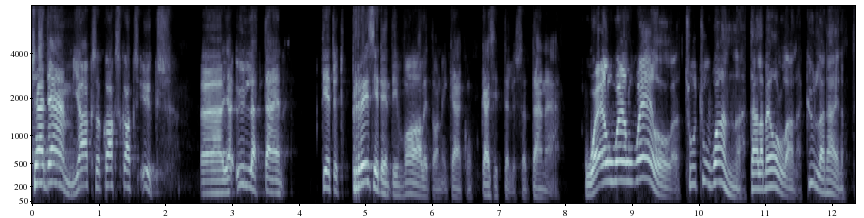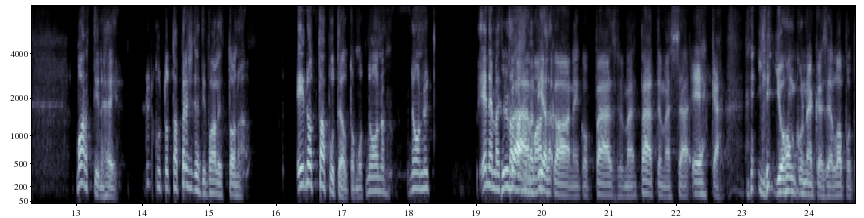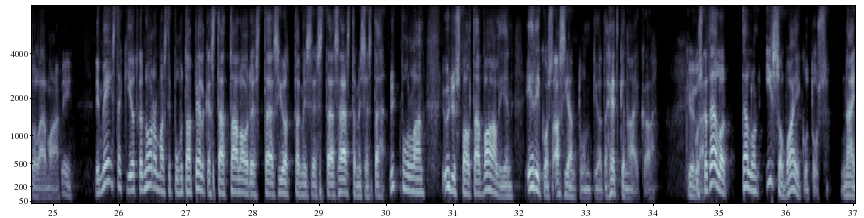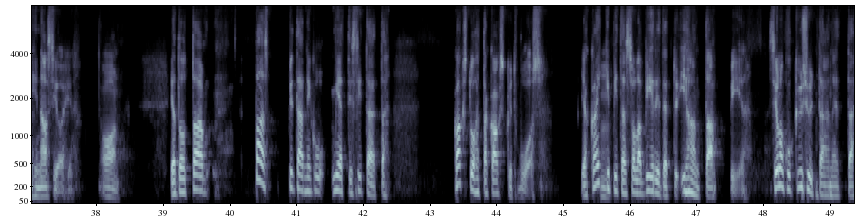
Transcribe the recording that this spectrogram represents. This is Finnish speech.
Chadam, jakso 221. Ja yllättäen tietyt presidentin vaalit on ikään kuin käsittelyssä tänään. Well, well, well, two to one, täällä me ollaan, kyllä näin. Martin, hei, nyt kun tota presidentinvaalit on, ei ne ole taputeltu, mutta ne on, ne on nyt enemmän Hyvää matkaa vielä... niin pääsymä, päättymässä ehkä jonkunnäköiseen lopputulemaan. Niin. Niin meistäkin, jotka normaalisti puhutaan pelkästään taloudesta ja sijoittamisesta ja säästämisestä, nyt me ollaan Yhdysvaltain vaalien erikoisasiantuntijoita hetken aikaa. Kyllä. Koska täällä on, täällä on iso vaikutus näihin asioihin. On. Ja tota, taas pitää niin kuin miettiä sitä, että 2020 vuosi, ja kaikki hmm. pitäisi olla viritetty ihan tappiin. Silloin kun kysytään, että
